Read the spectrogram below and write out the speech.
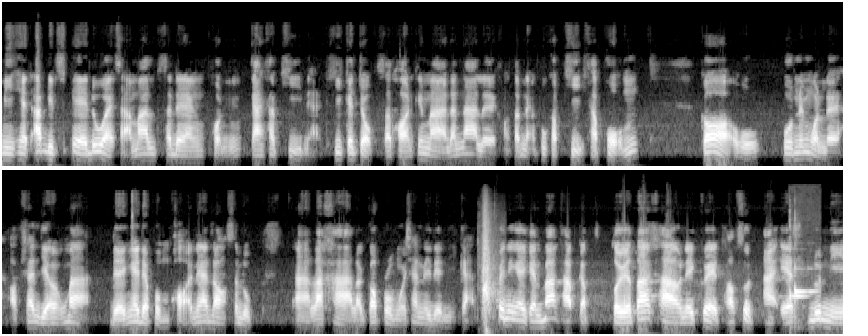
มี Head Up Display ด้วยสามารถแสดงผลการขับขี่เนี่ยที่กระจกสะท้อนขึ้นมาด้านหน้าเลยของตำแหน่งผู้ขับขี่ครับผม ก็โอ้โหพูดไม่หมดเลย ออปชันเยอะมากๆเดี๋ยวไงเดี๋ยวผมขอเนี่ยลองสรุปาราคาแล้วก็โปรโมชั่นในเดือนนี้กัน เป็นยังไงกันบ้างครับกับ Toyota Crown ในเกรดท็อปสุด RS รุ่นนี้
